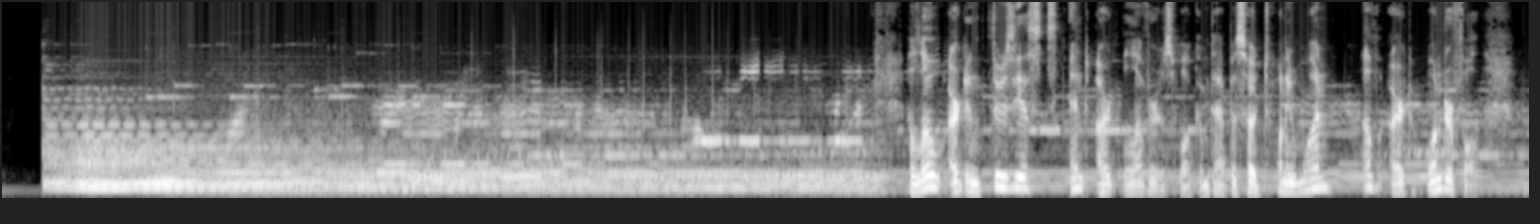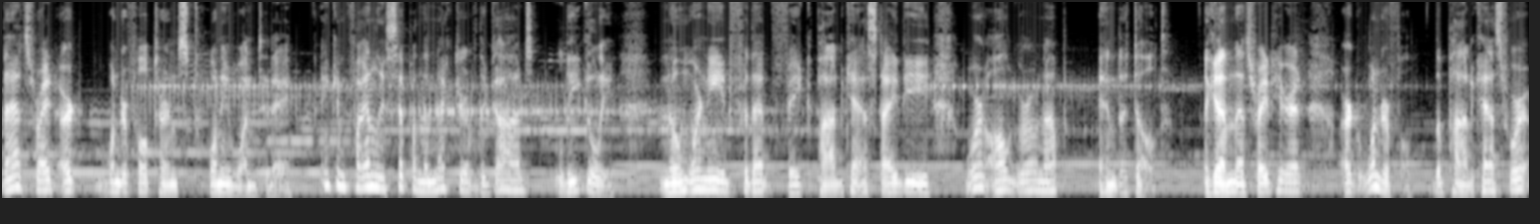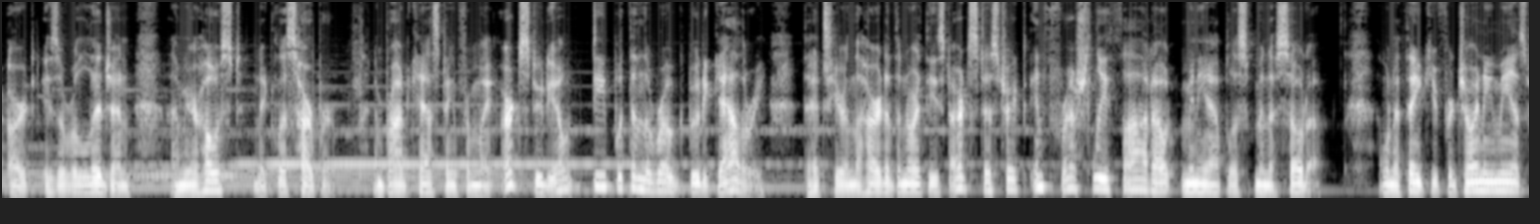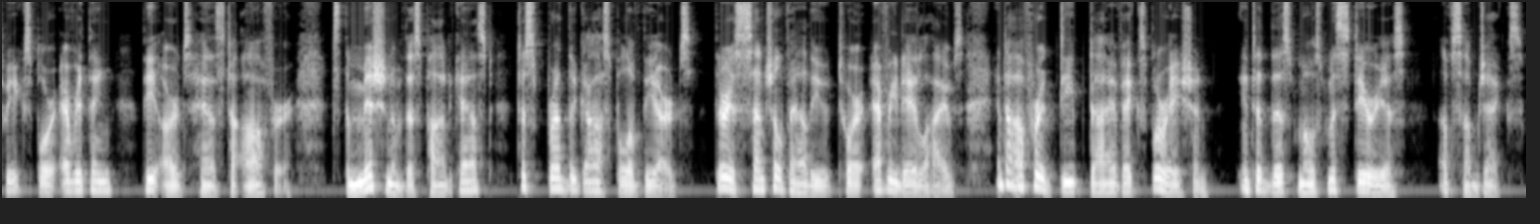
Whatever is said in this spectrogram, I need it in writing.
Hello, art enthusiasts and art lovers. Welcome to episode 21 of Art Wonderful. That's right, Art Wonderful turns 21 today and can finally sip on the nectar of the gods legally. No more need for that fake podcast ID. We're all grown up and adult. Again, that's right here at Art Wonderful, the podcast where art is a religion. I'm your host, Nicholas Harper. I'm broadcasting from my art studio deep within the Rogue Buddha Gallery. That's here in the heart of the Northeast Arts District in freshly thawed out Minneapolis, Minnesota. I want to thank you for joining me as we explore everything the arts has to offer. It's the mission of this podcast to spread the gospel of the arts their essential value to our everyday lives and to offer a deep dive exploration into this most mysterious of subjects.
